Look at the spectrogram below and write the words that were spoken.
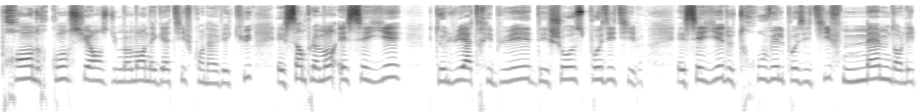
prendre conscience du moment négatif qu'on a vécu et simplement essayer de lui attribuer des choses positives. Essayer de trouver le positif même dans les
